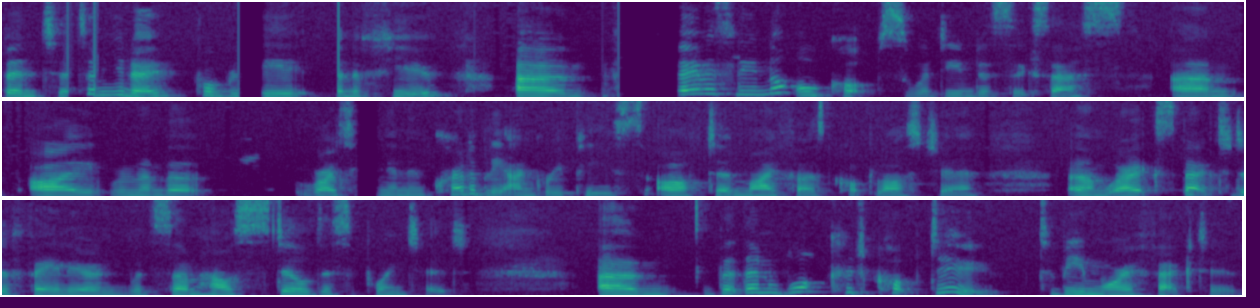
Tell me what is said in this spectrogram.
been to, you know, probably been a few. Um, famously, not all COPs were deemed a success. Um, I remember writing an incredibly angry piece after my first COP last year, um, where I expected a failure and was somehow still disappointed. Um, but then, what could COP do to be more effective,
